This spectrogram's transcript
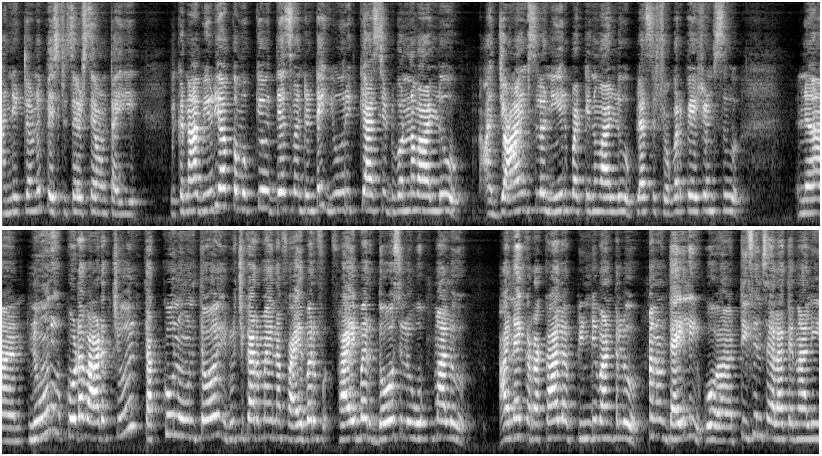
అన్నిట్లోనూ పెస్టిసైడ్సే ఉంటాయి. ఇక నా వీడియో యొక్క ముఖ్య ఉద్దేశం ఏంటంటే యూరిక్ యాసిడ్ ఉన్న వాళ్ళు ఆ జాయింట్స్లో నీరు పట్టిన వాళ్ళు ప్లస్ షుగర్ పేషెంట్స్ నూనె కూడా వాడచ్చు. తక్కువ నూనెతో రుచికరమైన ఫైబర్ ఫైబర్ దోశలు ఉప్మాలు అనేక రకాల పిండి వంటలు. మనం డైలీ టిఫిన్స్ ఎలా తినాలి?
